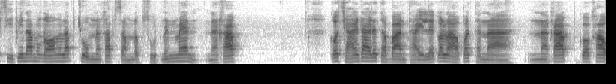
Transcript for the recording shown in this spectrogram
FC พี่น้องน้องๆรับชมนะครับสำหรับสูตรแม่นๆนะครับ ก็ใช้ได้รัฐบาลไทยและก็ลาวพัฒนา นะครับ ก็เข้า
